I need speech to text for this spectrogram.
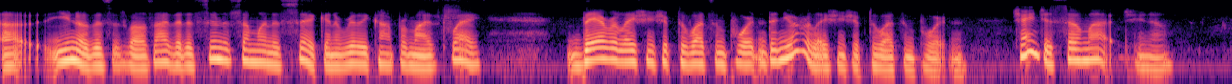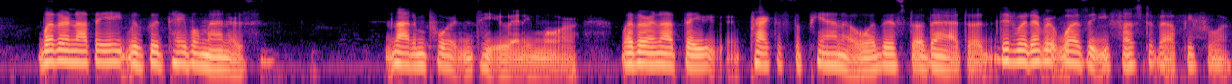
uh, you know this as well as I that as soon as someone is sick in a really compromised way, their relationship to what's important and your relationship to what's important changes so much, you know. Whether or not they ate with good table manners, not important to you anymore. Whether or not they practiced the piano or this or that, or did whatever it was that you fussed about before.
